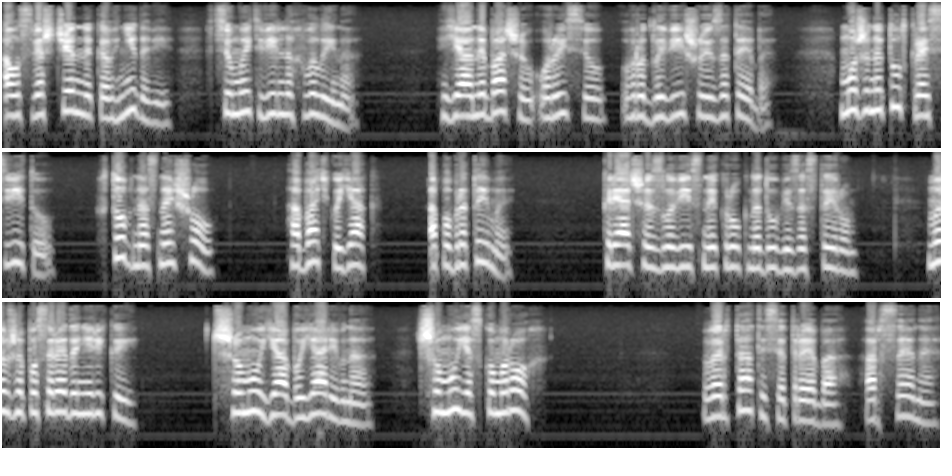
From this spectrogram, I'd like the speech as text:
а у священника в гнідові в цю мить вільна хвилина. Я не бачив Орисю вродливішою за тебе. Може, не тут край світу, хто б нас знайшов? А батько як? А побратими? Кряче зловісний круг на дубі за стиром. Ми вже посередині ріки. Чому я, боярівна? Чому я скоморох? Вертатися треба, Арсене.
